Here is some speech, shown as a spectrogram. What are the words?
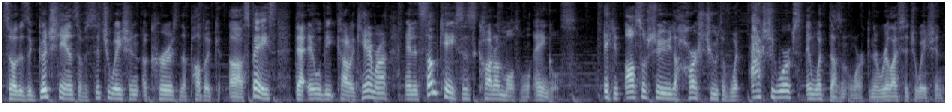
So there's a good chance if a situation occurs in the public uh, space that it will be caught on camera and in some cases caught on multiple angles. It can also show you the harsh truth of what actually works and what doesn't work in a real life situation.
